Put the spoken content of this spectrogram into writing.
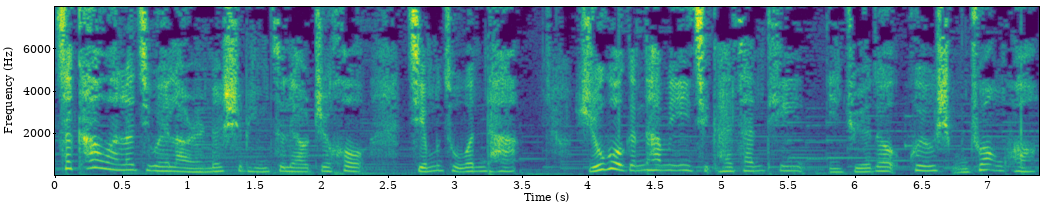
在看完了几位老人的视频资料之后，节目组问他：“如果跟他们一起开餐厅，你觉得会有什么状况？”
